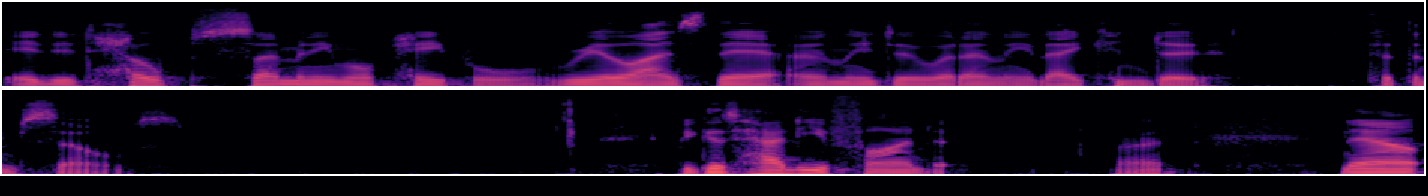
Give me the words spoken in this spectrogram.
it, it helps so many more people realize they only do what only they can do for themselves. Because how do you find it, right? Now,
